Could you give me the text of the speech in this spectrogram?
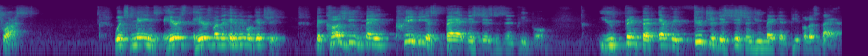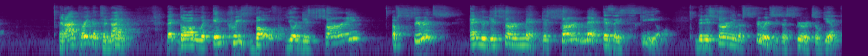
trust. Which means here's here's where the enemy will get you. Because you've made previous bad decisions in people, you think that every future decision you make in people is bad. And I pray that tonight that God would increase both your discerning of spirits and your discernment. Discernment is a skill. The discerning of spirits is a spiritual gift.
